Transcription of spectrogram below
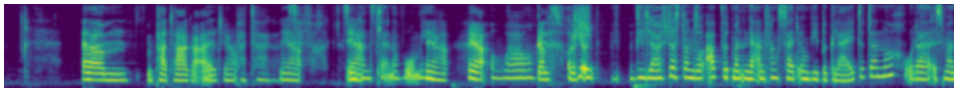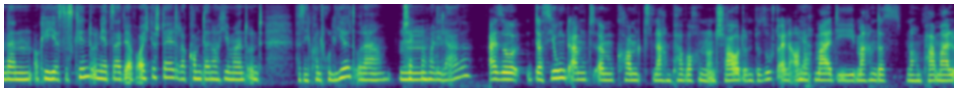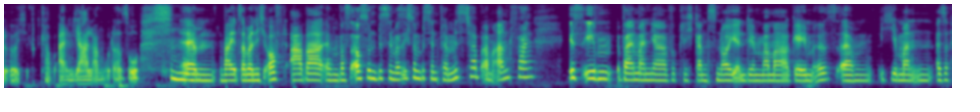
Ähm, ein paar Tage alt, ja. Ein paar Tage. Ja. Sehr verrückt. So ja. ein ganz kleiner Wurmi. Ja. Ja. Oh, wow. Ganz frisch. Okay, und wie läuft das dann so ab? Wird man in der Anfangszeit irgendwie begleitet dann noch? Oder ist man dann, okay, hier ist das Kind und jetzt seid ihr auf euch gestellt? Oder kommt da noch jemand und, weiß nicht, kontrolliert oder checkt mhm. nochmal die Lage? Also das Jugendamt ähm, kommt nach ein paar Wochen und schaut und besucht einen auch ja. noch mal. Die machen das noch ein paar Mal, ich glaube ein Jahr lang oder so. Mhm. Ähm, war jetzt aber nicht oft. Aber ähm, was auch so ein bisschen, was ich so ein bisschen vermisst habe am Anfang, ist eben, weil man ja wirklich ganz neu in dem Mama-Game ist, ähm, jemanden, also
